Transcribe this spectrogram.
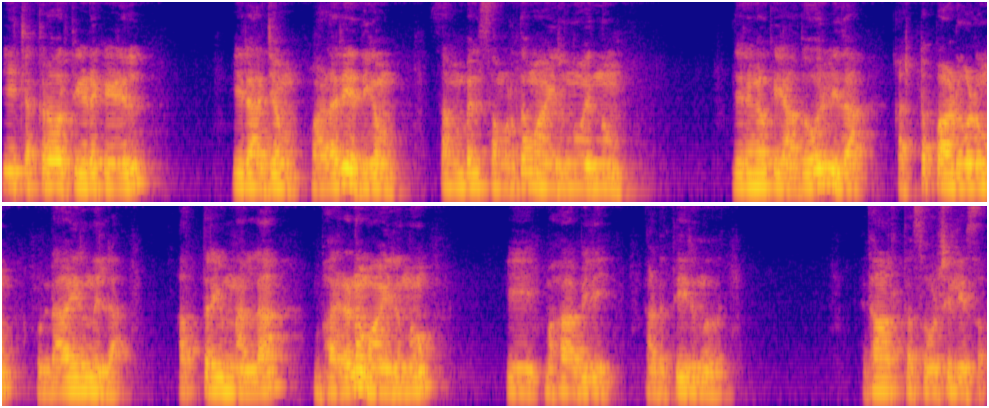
ഈ ചക്രവർത്തിയുടെ കീഴിൽ ഈ രാജ്യം വളരെയധികം സമ്പൽ സമൃദ്ധമായിരുന്നു എന്നും ജനങ്ങൾക്ക് യാതൊരുവിധ കഷ്ടപ്പാടുകളും ഉണ്ടായിരുന്നില്ല. അത്രയും നല്ല ഭരണമായിരുന്നു ഈ മഹാബലി നടത്തിയിരുന്നത്. യഥാർത്ഥ സോഷ്യലിസം.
